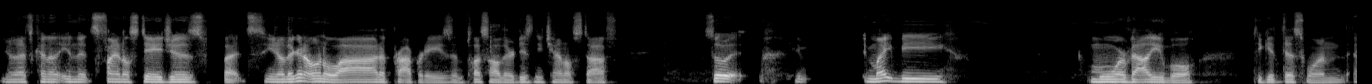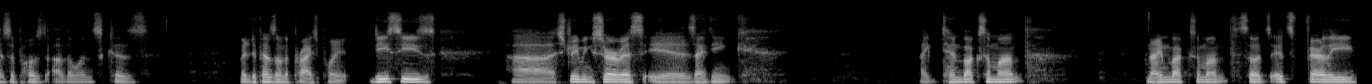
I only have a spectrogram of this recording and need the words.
You know, that's kind of in its final stages, but you know, they're going to own a lot of properties and plus all their Disney Channel stuff. So it, it, it might be more valuable to get this one as opposed to other ones because but it depends on the price point. DC's uh, streaming service is, I think, like ten bucks a month, nine bucks a month. So it's it's fairly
